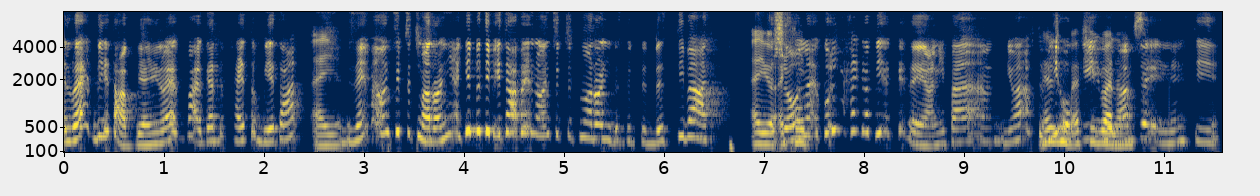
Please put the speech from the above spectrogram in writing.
الواحد بيتعب، يعني الواحد بجد في حياته بيتعب، أيوه. زي ما وأنتِ بتتمرّني أكيد بتبقي تعبانة وأنتِ بتتمرّني، بس بتتبسطي بعد. أيوه الشغل. كل حاجة فيها كده يعني، ف في okay balance. بمبدأ إن أنتِ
